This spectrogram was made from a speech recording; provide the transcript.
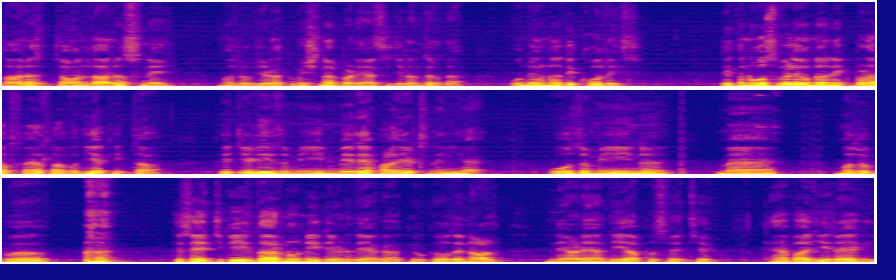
ਲਾਰੈਂਸ ਜੌਨ ਲਾਰੈਂਸ ਨੇ ਮਤਲਬ ਜਿਹੜਾ ਕਮਿਸ਼ਨਰ ਬਣਿਆ ਸੀ ਜਲੰਧਰ ਦਾ, ਉਹਨੇ ਉਹਨਾਂ ਦੀ ਖੋਹ ਲਈ ਸੀ। ਲੇਕਿਨ ਉਸ ਵੇਲੇ ਉਹਨਾਂ ਨੇ ਇੱਕ ਬੜਾ ਫੈਸਲਾ ਵਧੀਆ ਕੀਤਾ ਕਿ ਜਿਹੜੀ ਜ਼ਮੀਨ ਮੇਰੇ ਹਲ ਹੇਠ ਨਹੀਂ ਹੈ, ਉਹ ਜ਼ਮੀਨ ਮੈਂ ਮਤਲਬ ਕਿਸੇ ਜ਼ਗੀਰਦਾਰ ਨੂੰ ਨਹੀਂ ਦੇਣ ਦਿਆਂਗਾ, ਕਿਉਂਕਿ ਉਹਦੇ ਨਾਲ ਨਿਆਣਿਆਂ ਦੀ ਆਪਸ ਵਿੱਚ ਖਹਿਬਾਜ਼ੀ ਰਹਿ ਗਈ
